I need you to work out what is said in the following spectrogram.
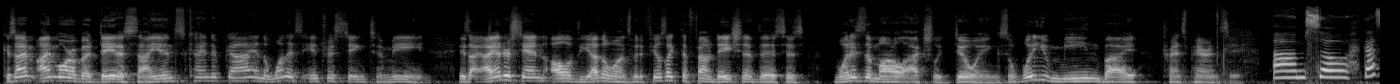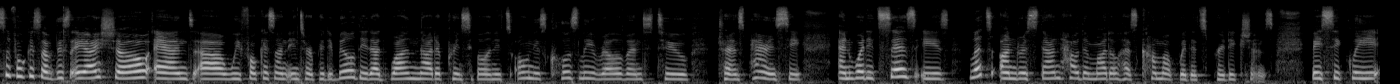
because I'm I'm more of a data science kind of guy, and the one that's interesting to me is I, I understand all of the other ones, but it feels like the foundation of this is what is the model actually doing. So what do you mean by transparency? Um, so that's the focus of this AI show, and uh, we focus on interpretability that while not a principle in its own is closely relevant to transparency. And what it says is, let's understand how the model has come up with its predictions. Basically,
